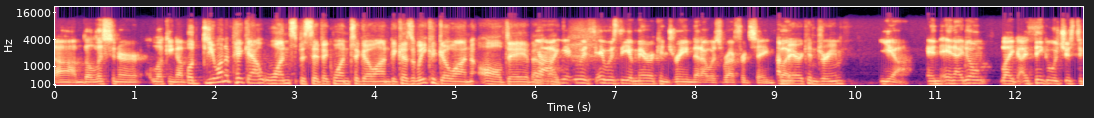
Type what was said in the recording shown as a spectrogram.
um, the listener looking up. Well, do you want to pick out one specific one to go on? Because we could go on all day about yeah, like it was it was the American Dream that I was referencing. American Dream. Yeah, and and I don't like. I think it was just to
